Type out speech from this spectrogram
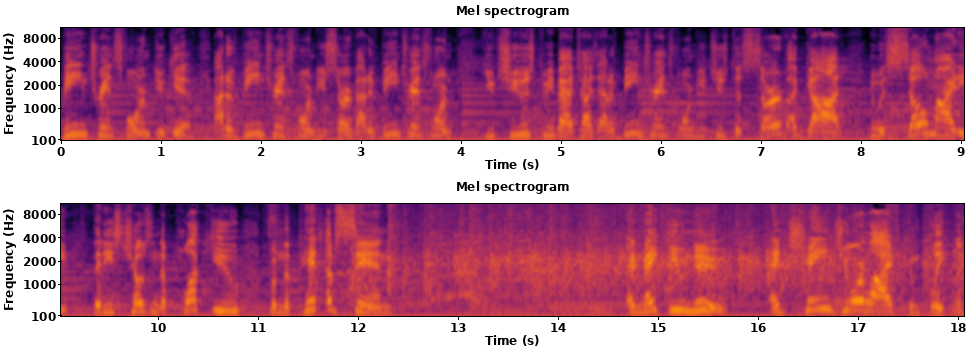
being transformed, you give. Out of being transformed, you serve. Out of being transformed, you choose to be baptized. Out of being transformed, you choose to serve a God who is so mighty that He's chosen to pluck you from the pit of sin and make you new and change your life completely.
